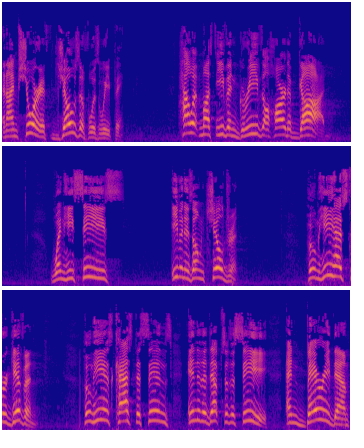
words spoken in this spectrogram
And I'm sure if Joseph was weeping, how it must even grieve the heart of God when he sees even his own children, whom he has forgiven, whom he has cast the sins into the depths of the sea and buried them,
